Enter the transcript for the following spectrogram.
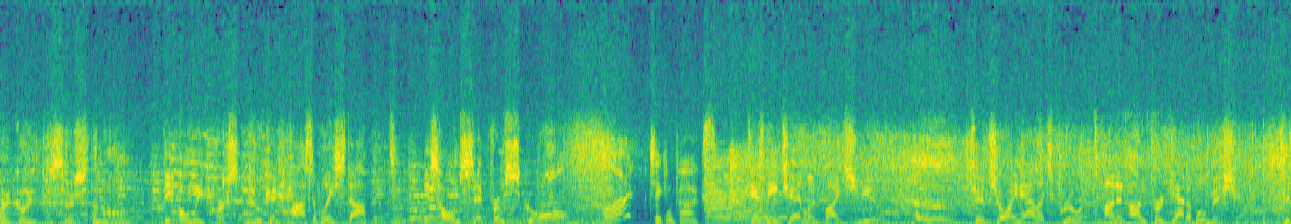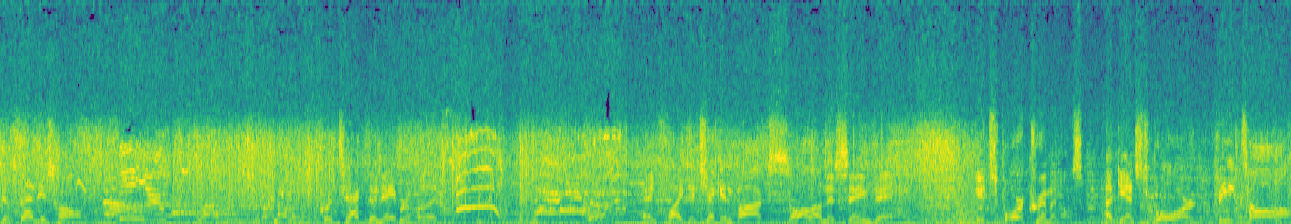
We're going to search them all. The only person who can possibly stop it is homesick from school. What? Chickenpox. Disney Channel invites you to join Alex Pruitt on an unforgettable mission to defend his home, See ya. protect the neighborhood, fight the chicken pox all on the same day. It's four criminals against four feet tall.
